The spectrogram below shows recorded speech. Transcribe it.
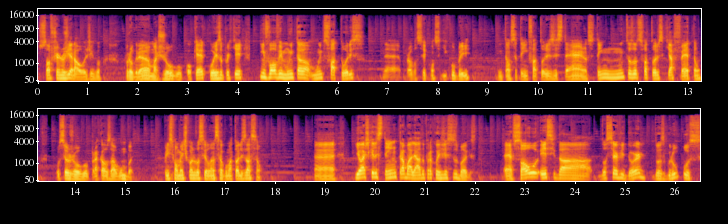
Software no geral, eu digo programa, jogo, qualquer coisa, porque envolve muita, muitos fatores né, para você conseguir cobrir. Então você tem fatores externos, você tem muitos outros fatores que afetam o seu jogo para causar algum bug, principalmente quando você lança alguma atualização. É, e eu acho que eles têm trabalhado para corrigir esses bugs. É só esse da do servidor dos grupos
